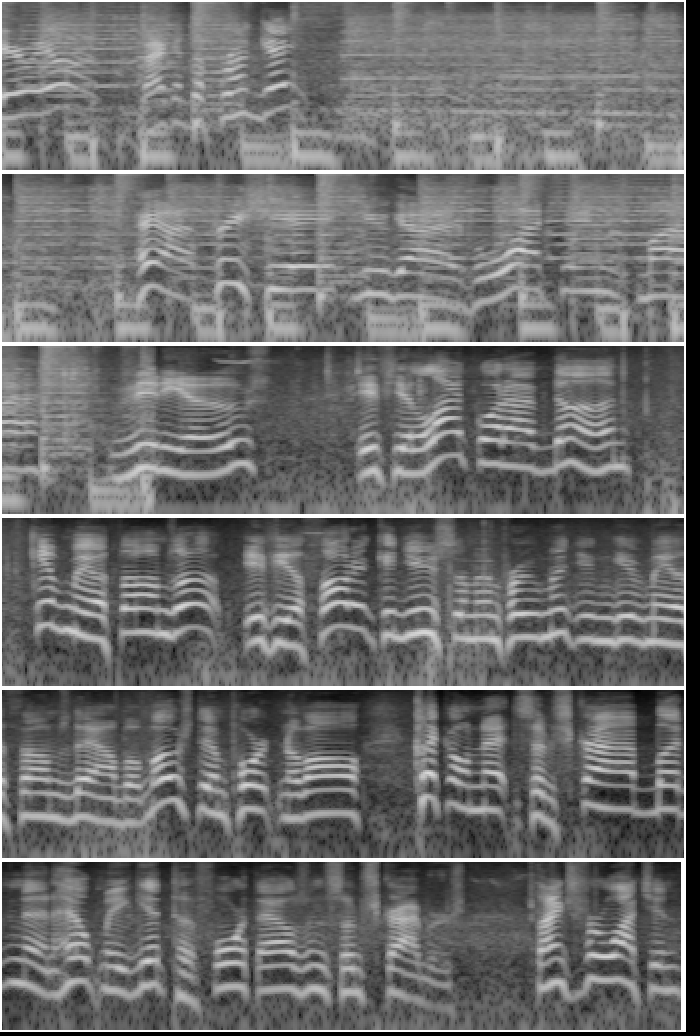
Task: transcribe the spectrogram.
Here we are, back at the front gate. Hey, I appreciate you guys watching my videos. If you like what I've done, give me a thumbs up. If you thought it could use some improvement, you can give me a thumbs down. But most important of all, click on that subscribe button and help me get to 4,000 subscribers. Thanks for watching.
